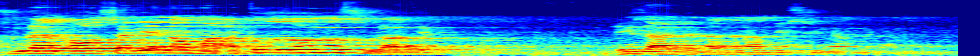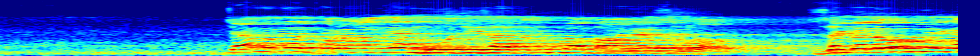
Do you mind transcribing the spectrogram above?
ဆူရာကောဆာရဲ့နောက်မှာအတူဆုံးသောဆူရာဖြစ်လေးစားတဲ့သာသနာ့မိတ်ဆွေများခင်ဗျာကျမ်းမြတ်ကုရ်အာန်ရဲ့မိုဒီဇာတစ်ခုကပါလဲဆိုတော့စကလုံးတွေက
